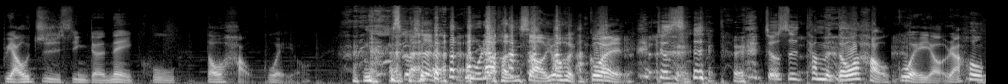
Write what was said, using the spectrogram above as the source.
标志性的内裤。都好贵哦，就是布料很少又很贵，就是对，就是他们都好贵哦。然后，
